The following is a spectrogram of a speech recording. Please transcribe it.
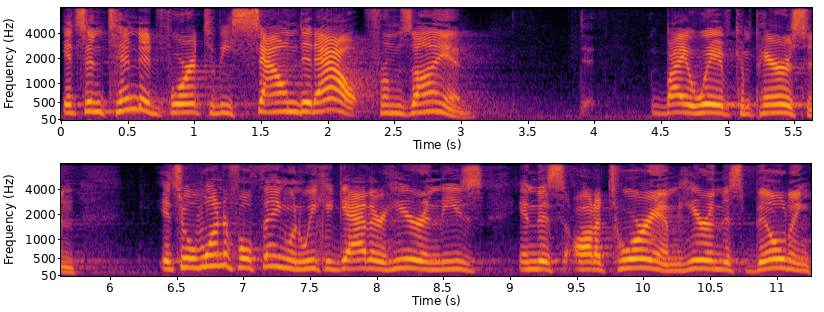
It's intended for it to be sounded out from Zion. By way of comparison, it's a wonderful thing when we could gather here in these in this auditorium, here in this building,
